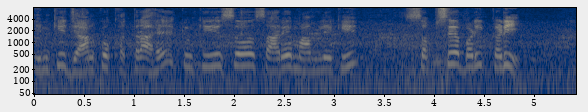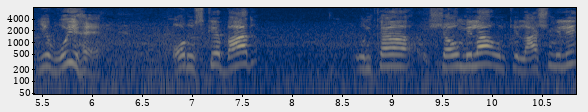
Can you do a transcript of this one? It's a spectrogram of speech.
इनकी जान को खतरा है क्योंकि इस सारे मामले की सबसे बड़ी कड़ी ये वही है और उसके बाद उनका शव मिला, उनकी लाश मिली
